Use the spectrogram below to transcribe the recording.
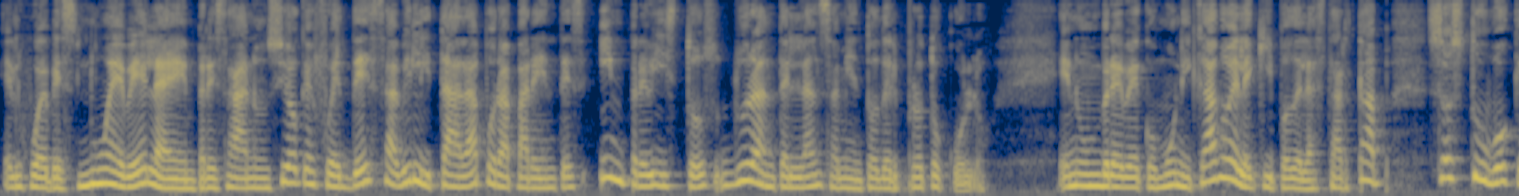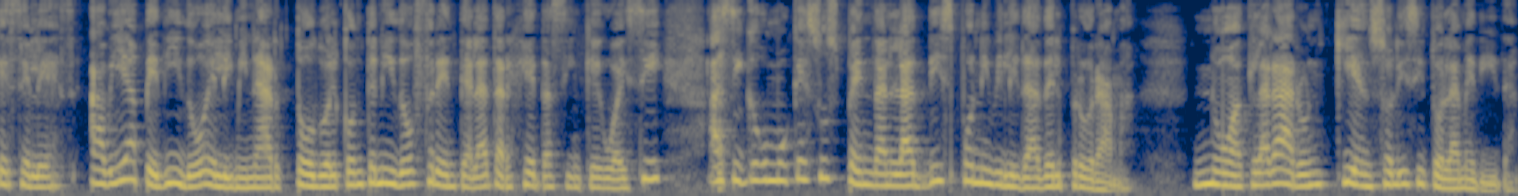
El jueves 9 la empresa anunció que fue deshabilitada por aparentes imprevistos durante el lanzamiento del protocolo. En un breve comunicado, el equipo de la startup sostuvo que se les había pedido eliminar todo el contenido frente a la tarjeta sin KYC, así como que suspendan la disponibilidad del programa no aclararon quién solicitó la medida.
